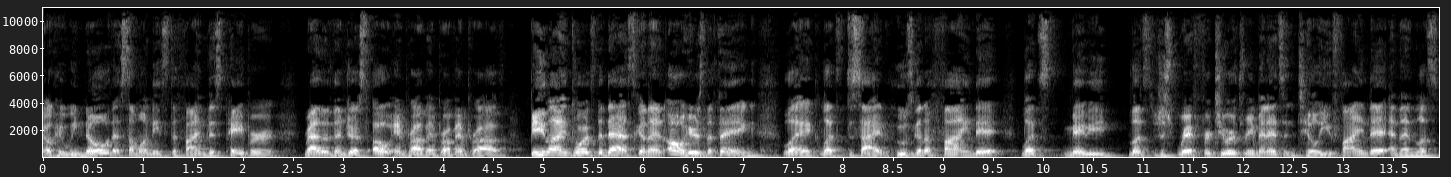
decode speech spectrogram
okay we know that someone needs to find this paper rather than just oh improv improv improv beeline towards the desk and then oh here's the thing like let's decide who's gonna find it let's maybe let's just riff for two or three minutes until you find it and then let's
